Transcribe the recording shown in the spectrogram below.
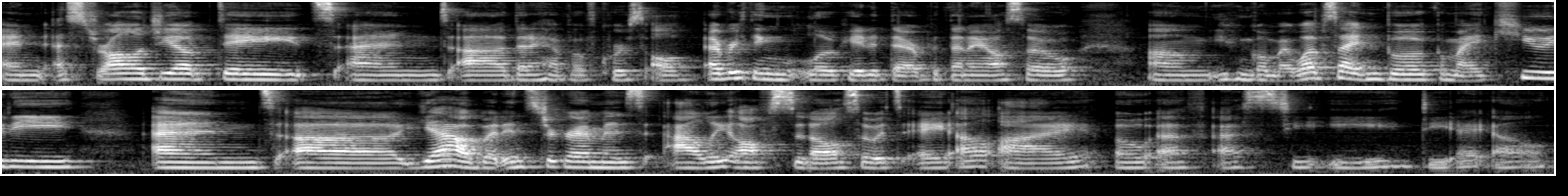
and astrology updates, and uh, then I have, of course, all everything located there. But then I also, um, you can go on my website and book on my Acuity. And uh, yeah, but Instagram is Ali Ofstedal, so it's A L I O F S T E D A L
